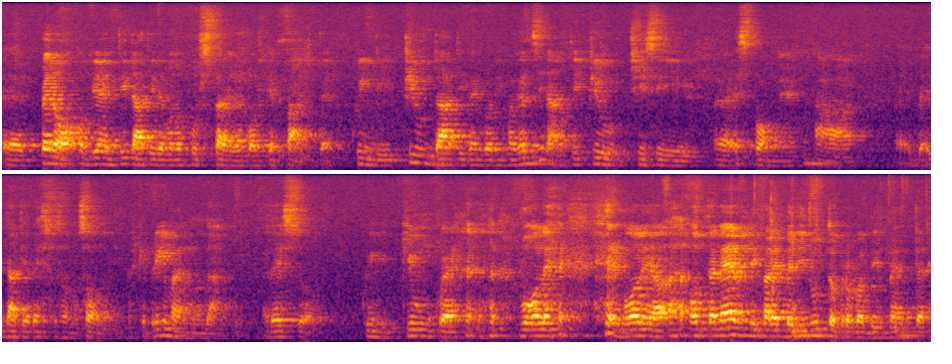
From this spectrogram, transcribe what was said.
eh, però ovviamente i dati devono pur stare da qualche parte, quindi più dati vengono immagazzinati, più ci si eh, espone a... Eh, i dati adesso sono soldi, perché prima erano dati, adesso quindi chiunque vuole, vuole ottenerli farebbe di tutto probabilmente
